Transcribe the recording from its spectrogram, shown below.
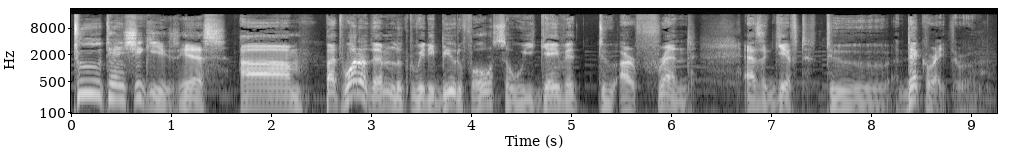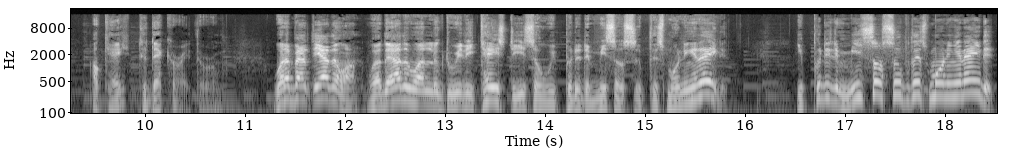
two tenshikis, yes. Um, but one of them looked really beautiful, so we gave it to our friend as a gift to decorate the room. Okay, to decorate the room. What about the other one? Well, the other one looked really tasty, so we put it in miso soup this morning and ate it. You put it in miso soup this morning and ate it?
